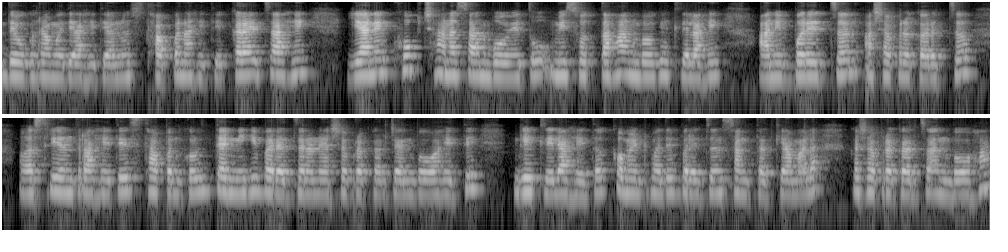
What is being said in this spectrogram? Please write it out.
देवघरामध्ये आहे ते अनुस्थापन आहे ते करायचं आहे. याने खूप छान असा अनुभव येतो. मी स्वतः अनुभव घेतलेला आहे आणि बरेच जण अशा प्रकारचं श्रीयंत्र आहे ते स्थापन करून त्यांनीही बऱ्याच जणांनी अशा प्रकारचे अनुभव आहे ते घेतलेले आहेत. कमेंट कमेंटमध्ये बरेच जण सांगतात की आम्हाला कशा प्रकारचा अनुभव हा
